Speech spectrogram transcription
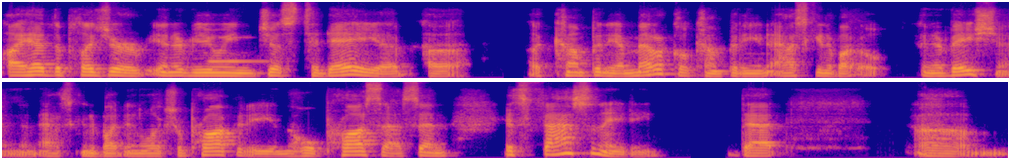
I had the pleasure of interviewing just today a, a, a company, a medical company, and asking about innovation and asking about intellectual property and the whole process. And it's fascinating that um,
